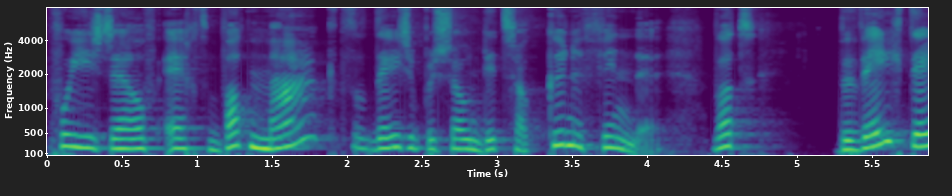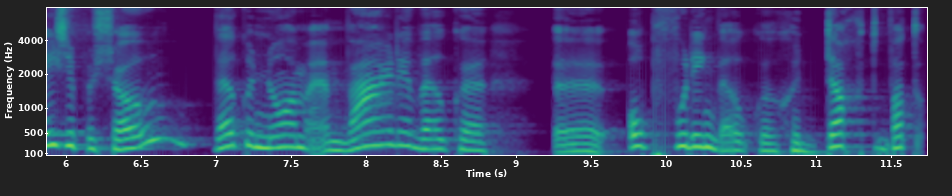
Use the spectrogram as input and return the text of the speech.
voor jezelf echt, wat maakt dat deze persoon dit zou kunnen vinden? Wat beweegt deze persoon? Welke normen en waarden, welke uh, opvoeding, welke gedachten, wat,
